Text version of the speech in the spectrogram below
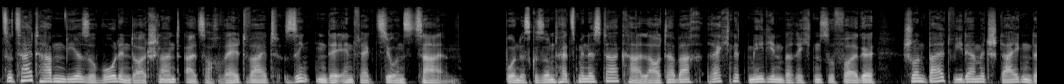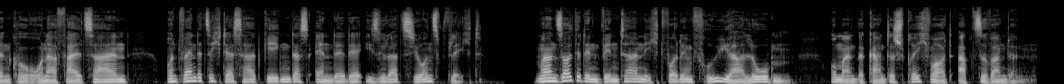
Zurzeit haben wir sowohl in Deutschland als auch weltweit sinkende Infektionszahlen. Bundesgesundheitsminister Karl Lauterbach rechnet Medienberichten zufolge schon bald wieder mit steigenden Corona-Fallzahlen und wendet sich deshalb gegen das Ende der Isolationspflicht. Man sollte den Winter nicht vor dem Frühjahr loben, um ein bekanntes Sprichwort abzuwandeln.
